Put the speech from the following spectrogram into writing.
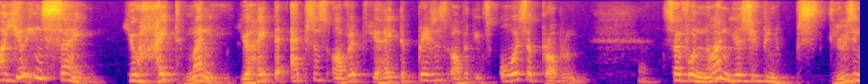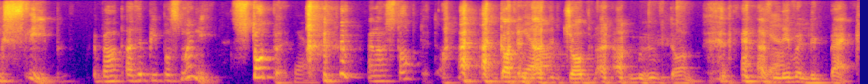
are you insane? You hate money. You hate the absence of it. You hate the presence of it. It's always a problem. Hmm. So for nine years, you've been losing sleep about other people's money. Stop it. Yeah. and I stopped it. I got another yeah. job and I moved on. And I've yeah. never looked back.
